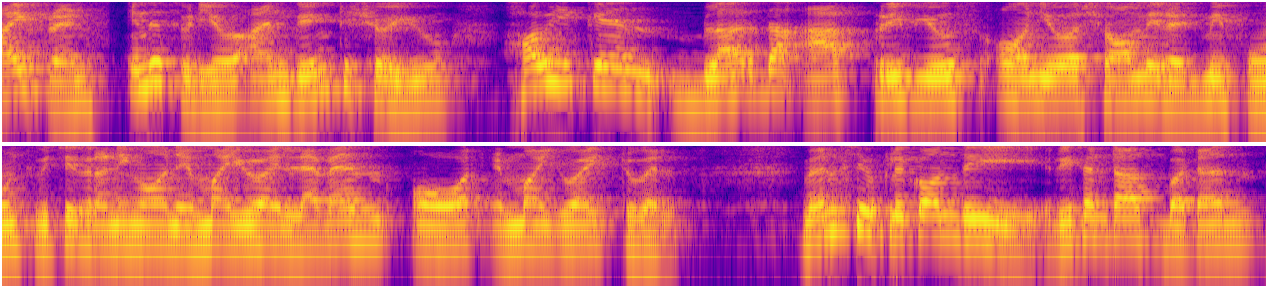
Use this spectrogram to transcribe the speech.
Hi friends, in this video I'm going to show you how you can blur the app previews on your Xiaomi Redmi phones which is running on MIUI 11 or MIUI 12. Once you click on the recent task button,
